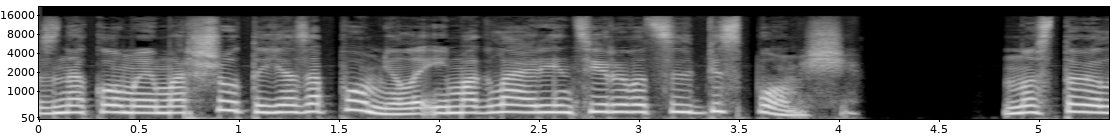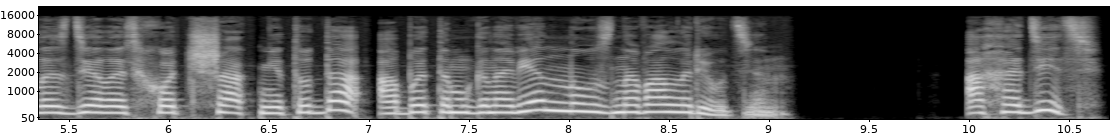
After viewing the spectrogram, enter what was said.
Знакомые маршруты я запомнила и могла ориентироваться без помощи. Но стоило сделать хоть шаг не туда, об этом мгновенно узнавал Рюдзин. А ходить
